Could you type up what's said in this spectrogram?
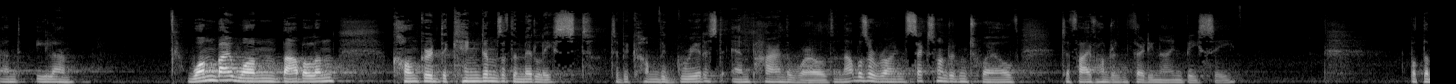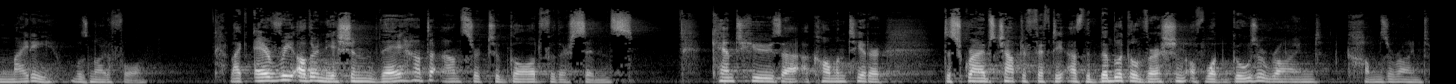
and Elam. One by one, Babylon conquered the kingdoms of the Middle East to become the greatest empire in the world, and that was around 612 to 539 BC. But the mighty was now to fall. Like every other nation, they had to answer to God for their sins. Kent Hughes, a commentator, describes chapter 50 as the biblical version of what goes around comes around.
